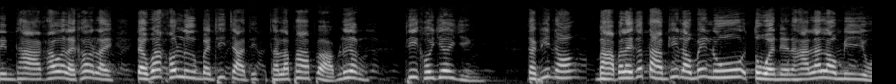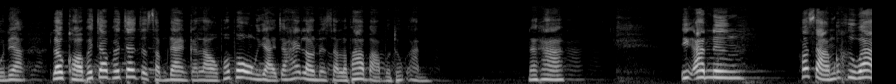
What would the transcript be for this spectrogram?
นินทาเขาอะไรเขาอะไร แต่ว่าเขาลืมไปที่จะสารภาพบาปเรื่องที่เขาเย่อหยิ่งแต่พี่น้องบาปอะไรก็ตามที่เราไม่รู้ตัวเนี่ยนะคะแล้วเรามีอยู่เนี่ย เราขอพระเจ้าพระเจ้าจะสำแดงกับเราเพราะพระองค์อยากจะให้เราในสารภาพบาปหมดทุกอันนะคะ อีกอันหนึ่งข้อสามก็คือว่า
